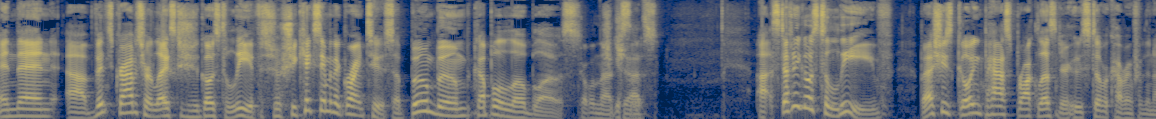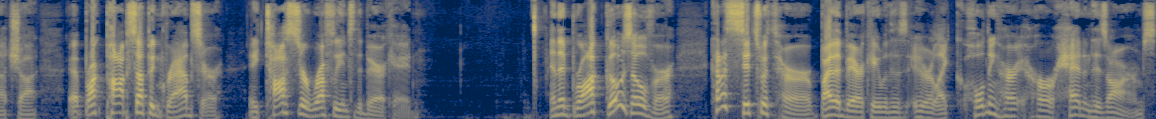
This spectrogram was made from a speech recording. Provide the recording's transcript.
And then uh, Vince grabs her legs because she goes to leave. So she kicks him in the groin too. So boom, boom, couple of low blows. Couple nut shots. Uh, Stephanie goes to leave, but as she's going past Brock Lesnar, who's still recovering from the nut shot, uh, Brock pops up and grabs her, and he tosses her roughly into the barricade. And then Brock goes over, kind of sits with her by the barricade with his, or like holding her her head in his arms,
